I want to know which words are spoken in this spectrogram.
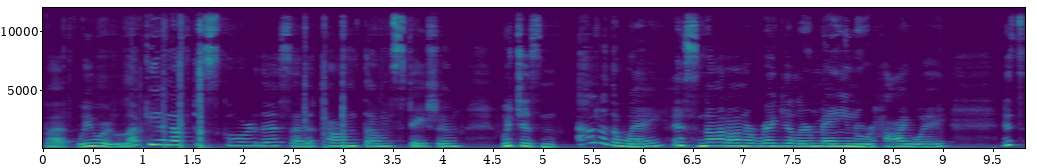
but we were lucky enough to score this at a Tom Thumb station, which is out of the way. It's not on a regular main highway. It's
